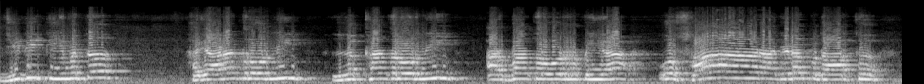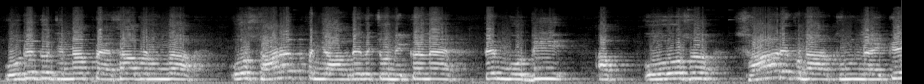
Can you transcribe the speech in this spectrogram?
ਜਿਹਦੀ ਕੀਮਤ ਹਜ਼ਾਰਾਂ ਕਰੋੜ ਨਹੀਂ, ਲੱਖਾਂ ਕਰੋੜ ਨਹੀਂ, ਅਰਬਾਂ ਕਰੋੜ ਰੁਪਈਆ। ਉਹ ਸਾਰਾ ਜਿਹੜਾ ਪਦਾਰਥ ਉਹਦੇ ਤੋਂ ਜਿੰਨਾ ਪੈਸਾ ਬਣੂਗਾ, ਉਹ ਸਾਰਾ ਪੰਜਾਬ ਦੇ ਵਿੱਚੋਂ ਨਿਕਲਣਾ ਤੇ ਮੋਦੀ ਉਸ ਸਾਰੇ ਪਦਾਰਥ ਨੂੰ ਲੈ ਕੇ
